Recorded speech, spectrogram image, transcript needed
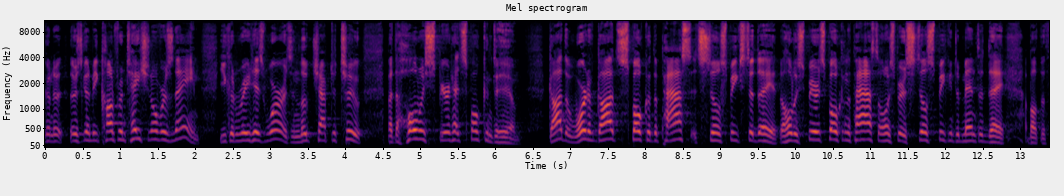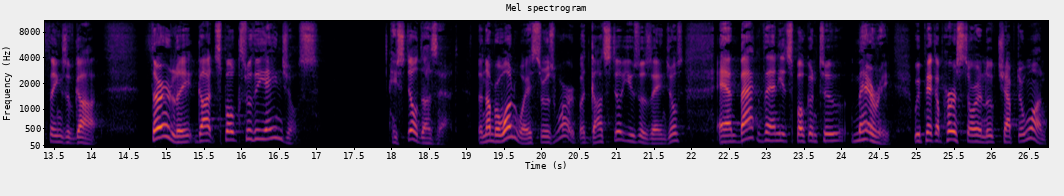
Going to, there's going to be confrontation over his name. You can read his words in Luke chapter 2. But the Holy Spirit had spoken to him. God, the Word of God spoke of the past, it still speaks today. The Holy Spirit spoke in the past, the Holy Spirit is still speaking to men today about the things of God. Thirdly, God spoke through the angels. He still does that. The number one way is through His Word, but God still uses angels. And back then, He had spoken to Mary. We pick up her story in Luke chapter 1.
